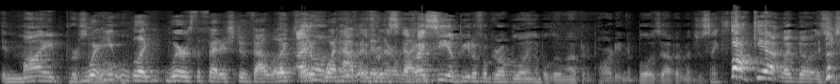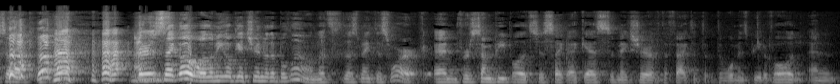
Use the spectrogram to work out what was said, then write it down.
in my personal, Where you like, where's the fetish developed? like, I don't. what happened if, in their if life. If i see a beautiful girl blowing a balloon up at a party and it blows up, and I'm just like, fuck yeah! Like, no, it's just like I'm just like, oh well, let me go get you another balloon. Let's let's make this work. And for some people, it's just like I guess a mixture of the fact that the, the woman's beautiful and, and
